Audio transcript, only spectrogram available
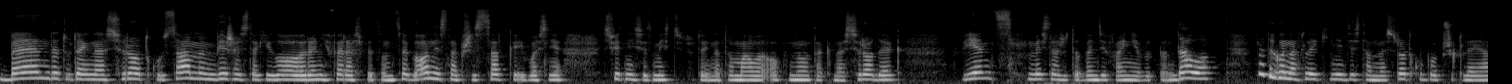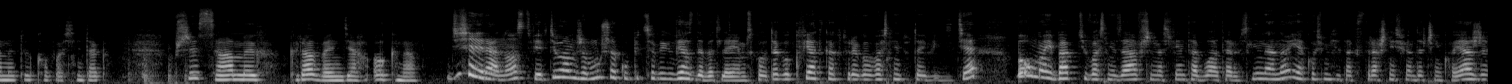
będę tutaj na środku samym wieszać takiego renifera świecącego. On jest na przystawkę i właśnie świetnie się zmieści tutaj na to małe okno, tak na środek więc myślę, że to będzie fajnie wyglądało. Dlatego naklejki nie gdzieś tam na środku poprzyklejane, tylko właśnie tak przy samych krawędziach okna. Dzisiaj rano stwierdziłam, że muszę kupić sobie gwiazdę betlejemską, tego kwiatka, którego właśnie tutaj widzicie, bo u mojej babci właśnie zawsze na święta była ta roślina, no i jakoś mi się tak strasznie świątecznie kojarzy.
